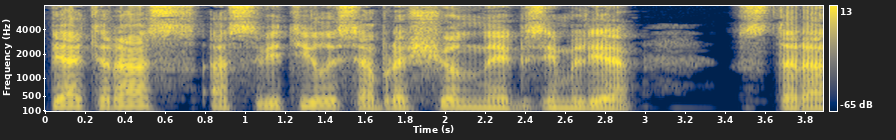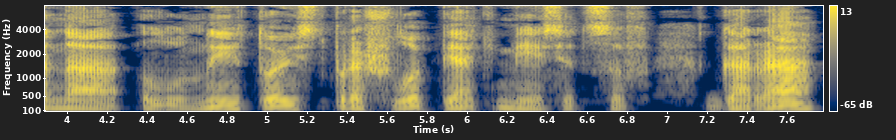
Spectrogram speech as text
пять раз осветилась обращенная к земле сторона Луны, то есть прошло пять месяцев. Гора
